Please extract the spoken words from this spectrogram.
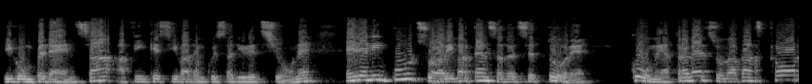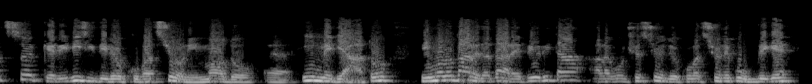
di competenza affinché si vada in questa direzione e nell'impulso alla ripartenza del settore come attraverso una task force che rivisiti le occupazioni in modo eh, immediato in modo tale da dare priorità alla concessione di occupazioni pubbliche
